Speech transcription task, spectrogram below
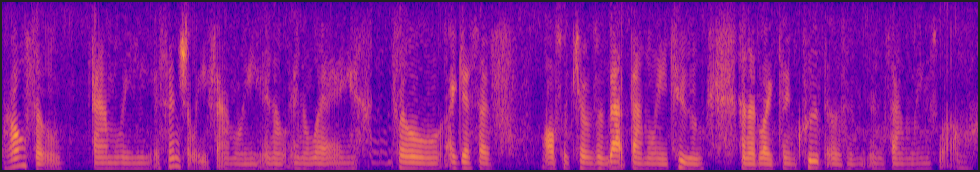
are also family, essentially family in a, in a way. So I guess I've also chosen that family too, and I'd like to include those in, in family as well.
